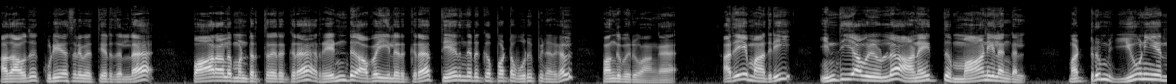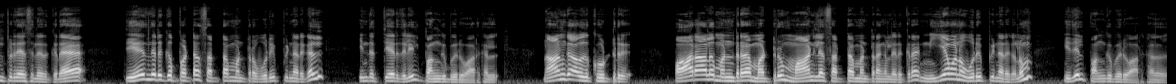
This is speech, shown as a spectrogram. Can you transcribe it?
அதாவது குடியரசுத் தலைவர் தேர்தலில் பாராளுமன்றத்தில் இருக்கிற ரெண்டு அவையில் இருக்கிற தேர்ந்தெடுக்கப்பட்ட உறுப்பினர்கள் பங்கு பெறுவாங்க. அதே மாதிரி இந்தியாவில் உள்ள அனைத்து மாநிலங்கள் மற்றும் யூனியன் பிரதேசத்தில் இருக்கிற தேர்ந்தெடுக்கப்பட்ட சட்டமன்ற உறுப்பினர்கள் இந்த தேர்தலில் பங்கு பெறுவார்கள். நான்காவது கூற்று. பாராளுமன்ற மற்றும் மாநில சட்டமன்றங்கள் இருக்கிற நியமன உறுப்பினர்களும் இதில் பங்கு பெறுவார்கள்.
